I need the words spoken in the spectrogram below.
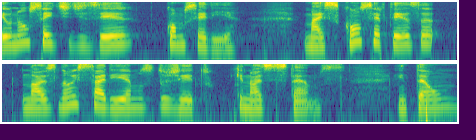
eu não sei te dizer como seria, mas com certeza nós não estaríamos do jeito que nós estamos. Então,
